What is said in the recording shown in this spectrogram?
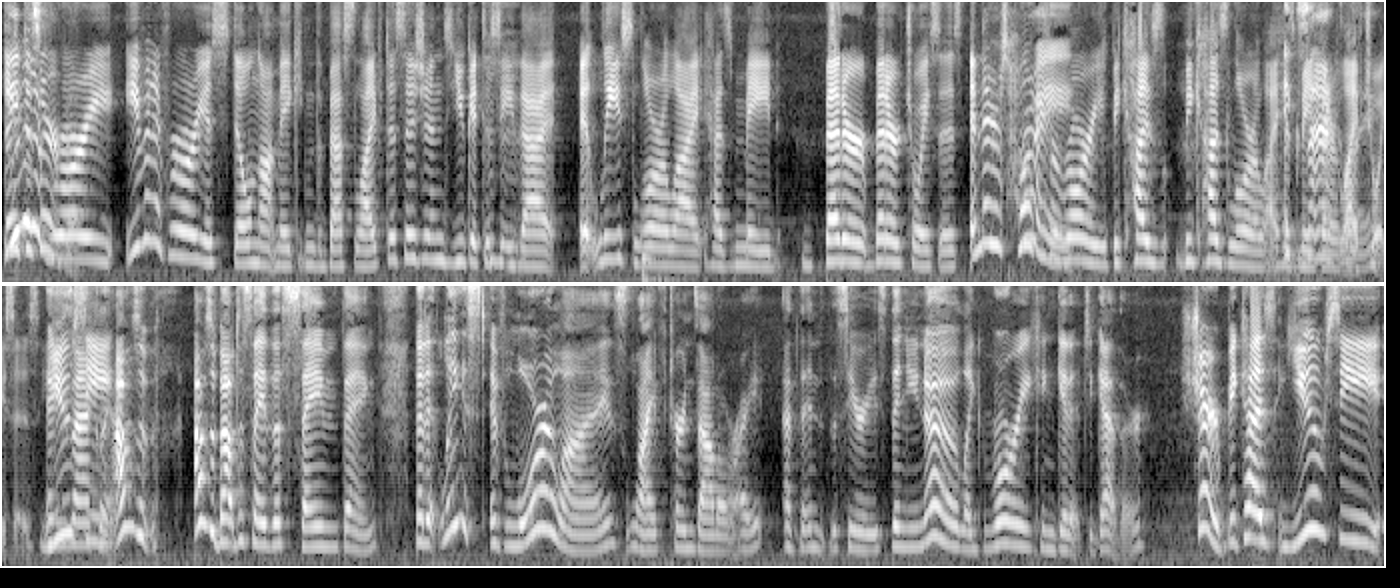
They even deserve if it. Rory, even if Rory is still not making the best life decisions, you get to Mm-hmm. see that at least Lorelai has made better better choices, and there's hope Right. for Rory because because Lorelai has made better life Exactly. choices. You exactly see, i was a, I was about to say the same thing that at least if Lorelai's life turns out all right at the end of the series, then you know like Rory can get it together. Sure, because you see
